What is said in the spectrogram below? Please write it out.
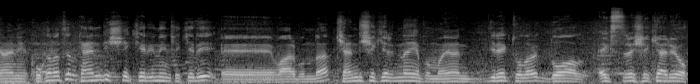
Yani kokonatın kendi şekerinin, şekeri eee, var bunda. Kendi şekerinden yapılma yani direkt olarak doğal. Ekstra şeker yok.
